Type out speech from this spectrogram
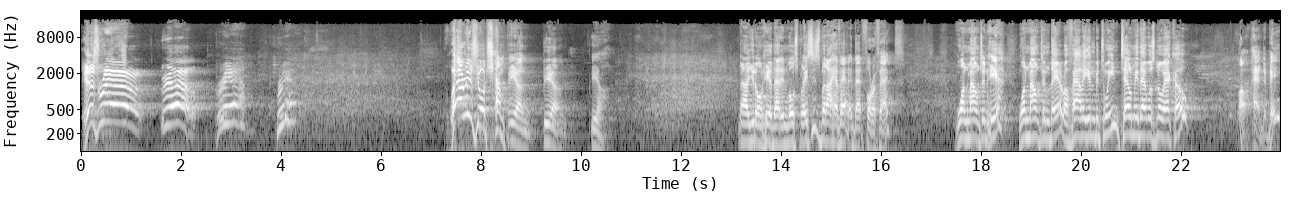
Israel, real, real, real. Where is your champion? Beyond, beyond. Now, you don't hear that in most places, but I have added that for effect. One mountain here, one mountain there, a valley in between. Tell me there was no echo. Well, had to be.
